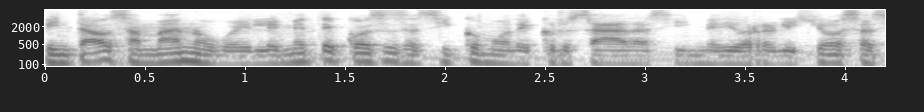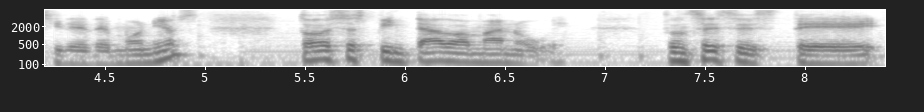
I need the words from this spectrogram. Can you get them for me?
pintados a mano, güey. Le mete cosas así como de cruzadas y medio religiosas y de demonios todo eso es pintado a mano, güey. Entonces, este,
